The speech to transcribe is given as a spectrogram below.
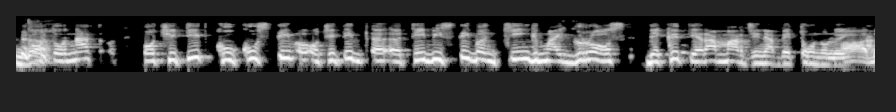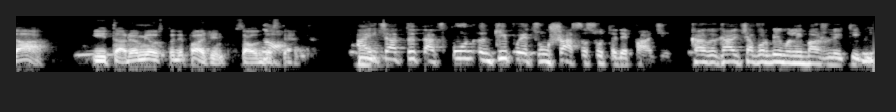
Da. o turnat, o citit cu, cu Steve, o citit uh, uh, Tibi Stephen King mai gros decât era marginea betonului. A, da. Itarium e 100 de pagini. Sau The No. Stand. Aici atât îți spun, închipuieți un 600 de pagini. Ca, ca aici vorbim în limbajul lui Tibi.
